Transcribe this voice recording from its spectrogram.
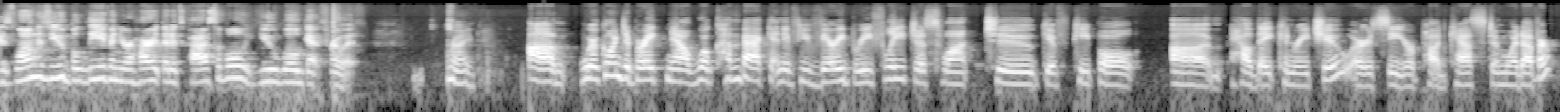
as long as you believe in your heart that it's possible, you will get through it. Right. Um, we're going to break now. We'll come back, and if you very briefly just want to give people um, how they can reach you or see your podcast and whatever,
